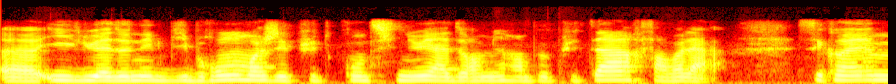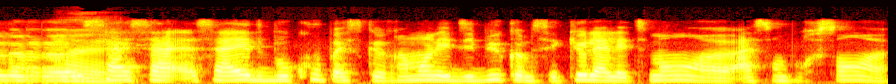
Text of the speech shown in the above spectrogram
il lui a donné le biberon. Moi, j'ai pu continuer à dormir un peu plus tard. Enfin voilà, c'est quand même ça, ça, ça, aide beaucoup parce que vraiment les débuts, comme c'est que l'allaitement à 100%,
